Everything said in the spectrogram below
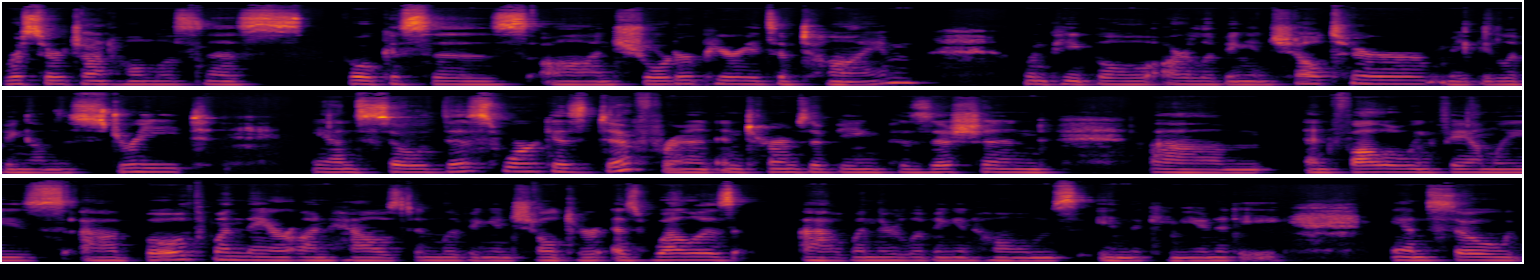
research on homelessness focuses on shorter periods of time when people are living in shelter, maybe living on the street. And so this work is different in terms of being positioned um, and following families uh, both when they are unhoused and living in shelter, as well as uh, when they're living in homes in the community. And so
